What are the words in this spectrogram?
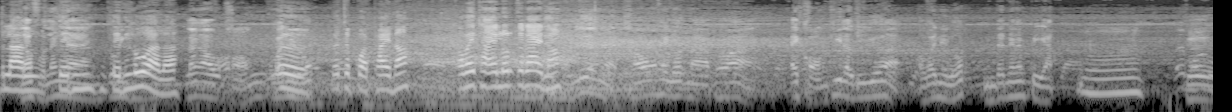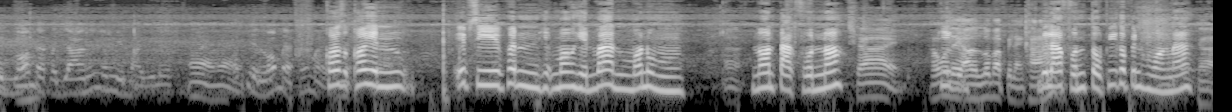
เวลาแล้วฝนแรงๆเต็นท์ก็วิ่งเต็นท์รั่วเหรอ แล้วเอาของไว้เอในอรถก็จะปลอดภัยเนาะ เอาไว้ท้ายรถก็ได้เนาะของเรื่องเนี่ยเขาให้รถมาเพราะว่า ไอ้ของที่เราเยอะๆอะเอาไว้ในรถมันจะได้ไม่เปียก อืมคือ ล้อแม็กกับยางนี่ยังมีใหม่อยู่เลยใช่ใช่เขาเปลี่ยนล้อแม็กให้ใหม่เขาเขาเห็นเอฟซีเพื่อนมองเห็นว่าหมอหนุ่มอ่านอนตากฝนเนาะใช่ เขาก็เลยเอารถมาเป็นหลังคาเวลาฝนตกพี่ก็เป็นห่วงนะ ใช่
